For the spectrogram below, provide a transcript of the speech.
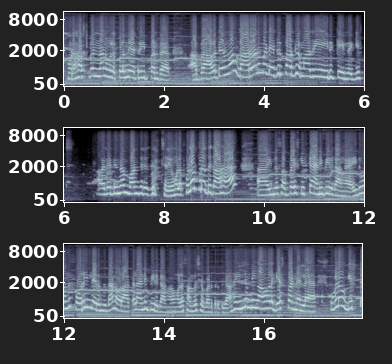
உங்களோட ஹஸ்பண்ட் தான் உங்களை குழந்தையா ட்ரீட் பண்றார். அப்ப அவர்கிட்ட இருந்தா வரணும் எதிர்பார்க்கிற மாதிரியே இருக்கு இந்த கிஃப்ட் தான் வந்திருக்கு. சரி உங்களை புலப்புறதுக்காக இந்த சர்ப்ரைஸ் கிஃப்ட் அனுப்பியிருக்காங்க. இது வந்து ஃபொரின்ல இருந்து தான் ஒரு ஆக்கள் அனுப்பியிருக்காங்க அவங்கள சந்தோஷப்படுத்துறதுக்காக. இன்னும் நீங்க அவங்கள கெஸ் பண்ணல. இவ்வளவு கிஃப்ட்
